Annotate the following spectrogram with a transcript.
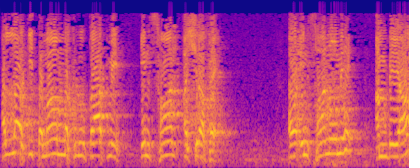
اللہ کی تمام مخلوقات میں انسان اشرف ہے۔ اور انسانوں میں انبیاء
